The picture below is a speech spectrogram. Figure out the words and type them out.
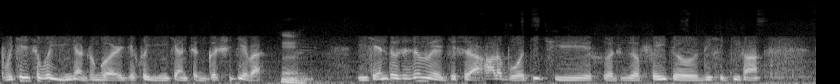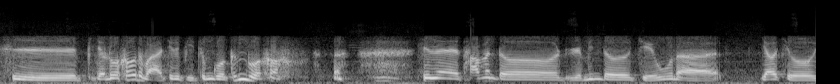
不仅是会影响中国，而且会影响整个世界吧。嗯。以前都是认为，就是阿拉伯地区和这个非洲那些地方是比较落后的吧，就是比中国更落后。现在他们都人民都觉悟了，要求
